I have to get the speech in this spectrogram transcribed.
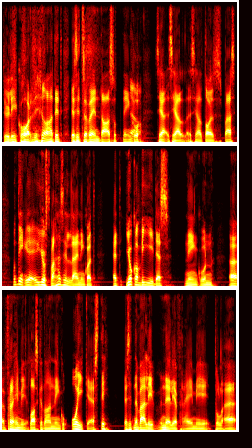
tyylikoordinaatit ja sitten se rendaa sut niin kuin. Siellä, siellä, siellä toisessa päässä. Mutta niin, just vähän silleen, niin kuin, että, että joka viides niin kuin, ö, frame lasketaan niin kuin oikeasti, ja sitten ne väli neljä freimiä tulee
